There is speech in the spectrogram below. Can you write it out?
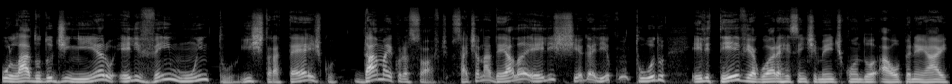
o lado do dinheiro, ele vem muito estratégico da Microsoft. O Satya Nadella, ele chega ali com tudo. Ele teve agora recentemente, quando a OpenAI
